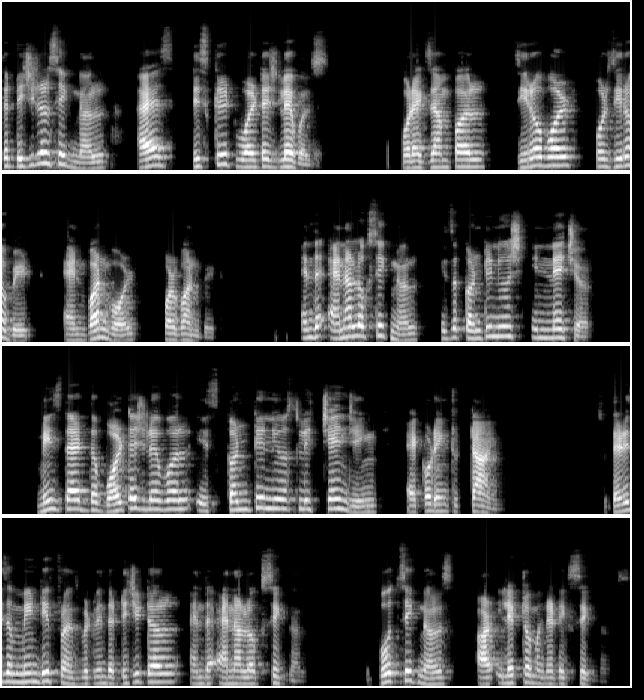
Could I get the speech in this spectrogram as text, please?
The digital signal has discrete voltage levels. For example, 0 volt for 0 bit and 1 volt for 1 bit. And the analog signal is a continuous in nature, means that the voltage level is continuously changing according to time. So there is a main difference between the digital and the analog signal. Both signals are electromagnetic signals.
